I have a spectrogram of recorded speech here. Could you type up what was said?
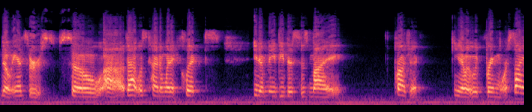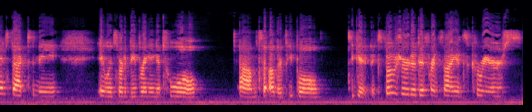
no answers. So uh, that was kind of when it clicked. You know, maybe this is my project. You know, it would bring more science back to me. It would sort of be bringing a tool um, to other people to get exposure to different science careers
